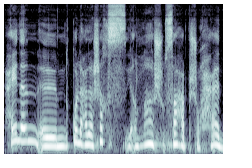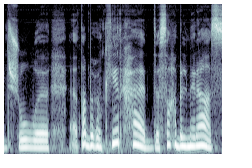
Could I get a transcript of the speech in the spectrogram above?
حين نقول على شخص يا الله شو صعب شو حاد شو طبعه كثير حاد صعب الميراث.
